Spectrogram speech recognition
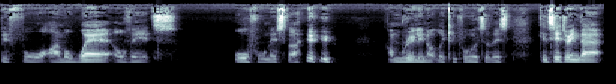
before. I'm aware of its awfulness, though. I'm really not looking forward to this, considering that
